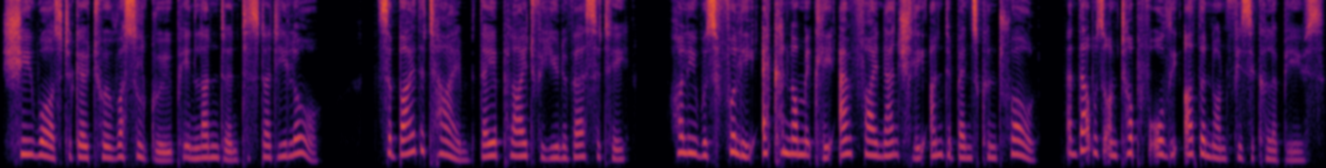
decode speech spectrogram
she was to go to a Russell Group in London to study law. So by the time they applied for university, Holly was fully economically and financially under Ben's control, and that was on top of all the other non physical abuse.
